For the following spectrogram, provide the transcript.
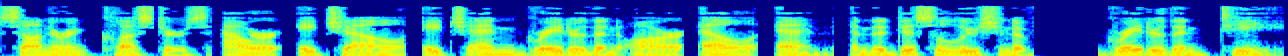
sonorant clusters our hl, hn greater than r, l, n, and the dissolution of greater than t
